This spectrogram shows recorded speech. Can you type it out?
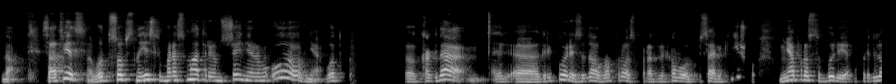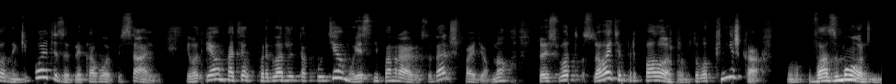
Да. Соответственно, вот, собственно, если мы рассматриваем с general уровня, вот Э, когда э, Григорий задал вопрос про для кого вы писали книжку, у меня просто были определенные гипотезы, для кого писали. И вот я вам хотел предложить такую тему, если не понравится, дальше пойдем. Но, то есть вот давайте предположим, что вот книжка, возможно,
